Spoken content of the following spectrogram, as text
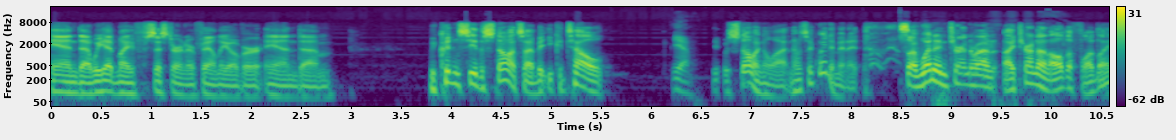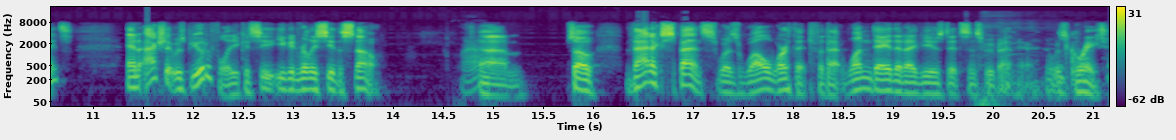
and uh, we had my sister and her family over, and um, we couldn't see the snow outside, but you could tell yeah. It was snowing a lot. And I was like, wait a minute. so I went and turned around. I turned on all the floodlights and actually it was beautiful. You could see, you could really see the snow. Wow. Um, so that expense was well worth it for that one day that I've used it since we've been here. It was great.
